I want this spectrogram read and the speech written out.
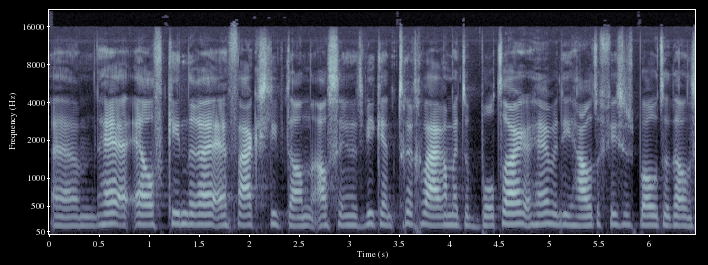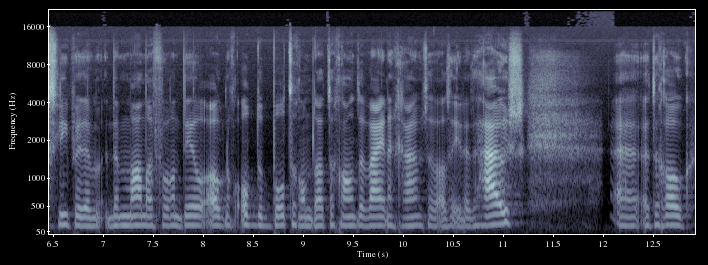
Um, elf kinderen en vaak sliep dan, als ze in het weekend terug waren met de botter, met die houten vissersboten, dan sliepen de, de, mannen voor een deel ook nog op de botter, omdat er gewoon te weinig ruimte was in het huis. Het rook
